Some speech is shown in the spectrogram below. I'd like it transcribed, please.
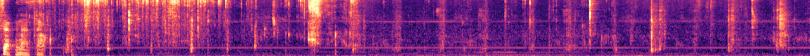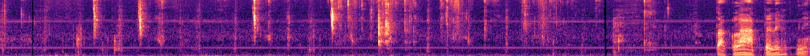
แซ่บขนาดเจ้า ตักลาดไปเลยครับนี่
